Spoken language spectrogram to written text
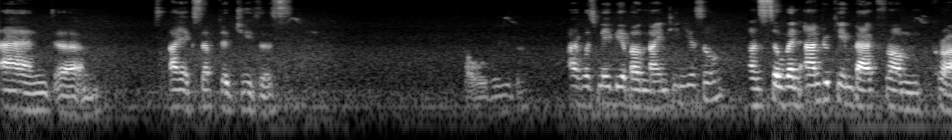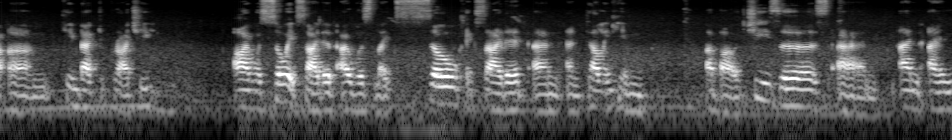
and um, I accepted Jesus. How old were you then? I was maybe about 19 years old. And so when Andrew came back from um, came back to Karachi, I was so excited. I was like so excited and, and telling him about Jesus and, and and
